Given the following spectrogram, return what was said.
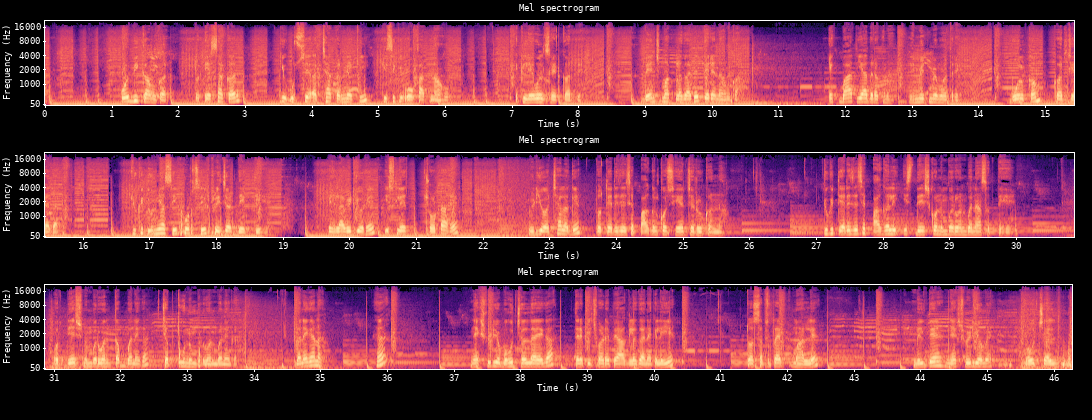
कोई भी काम कर तो ऐसा कर कि उससे अच्छा करने की किसी की औकात ना हो। एक लेवल सेट कर दे। बेंचमार्क लगा दे तेरे नाम का। एक बात याद रखना लिमिट में मत रहे। बोल कम, कर ज़्यादा। क्योंकि दुनिया सिर्फ़ और सिर्फ़ रिज़ल्ट देखती है। पहला वीडियो है, इसलिए छोटा है। वीडियो अच्छा लगे तो तेरे जैसे पागल को शेयर ज़रूर करना। क्योंकि तेरे जैसे पागल ही इस देश को नंबर वन बना सकते हैं। और देश नंबर वन तब बनेगा जब तू नंबर वन बनेगा। बनेगा ना? है? नेक्स्ट वीडियो बहुत जल्द आएगा तेरे पिछवाड़े पे आग लगाने के लिए। तो सब्सक्राइब मार ले। मिलते हैं नेक्स्ट वीडियो में। बहुत जल्द।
